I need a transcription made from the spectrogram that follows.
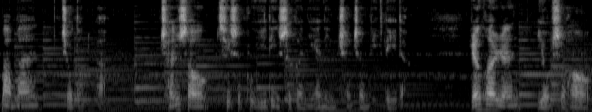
慢慢就懂了，成熟其实不一定是和年龄成正比例的，人和人有时候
